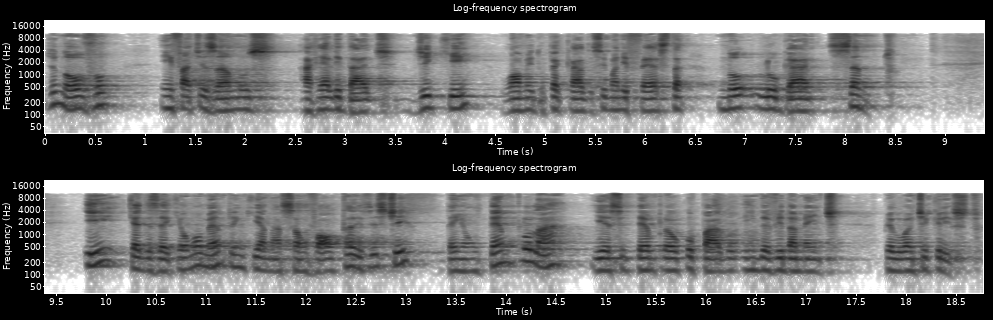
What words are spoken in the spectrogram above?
de novo, enfatizamos a realidade de que o homem do pecado se manifesta no lugar santo. E quer dizer que é o momento em que a nação volta a existir, tem um templo lá, e esse templo é ocupado indevidamente pelo anticristo.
